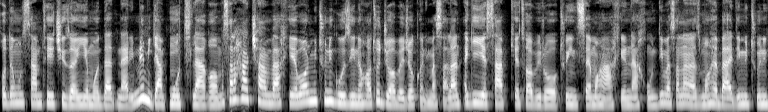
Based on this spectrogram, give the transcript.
خودمون سمت یه چیزایی یه مدت نریم. نمیگم مطلقا. مثلا هر چند وقت یه بار می‌تونی گزینه هاتو جابجا کنی. مثلا اگه یه سبک کتابی رو تو این سه ماه اخیر نخوندی مثلا از ماه بعدی می‌تونی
